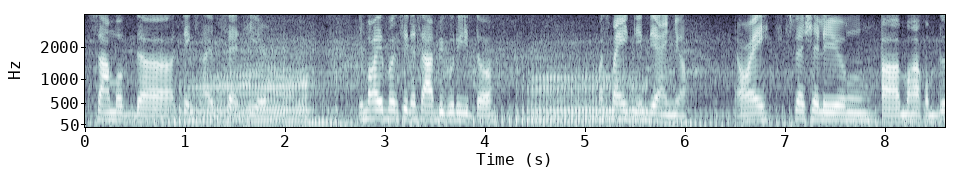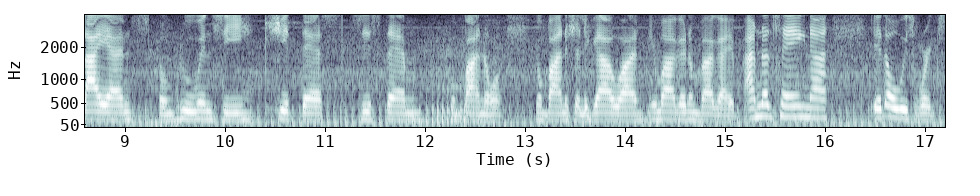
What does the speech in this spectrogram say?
some of the things I've said here. Yung mga ibang sinasabi ko rito, mas maintindihan nyo. Okay? Especially yung uh, mga compliance, congruency, shit test, system, kung paano, kung paano siya ligawan, yung mga ganung bagay. I'm not saying na it always works.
